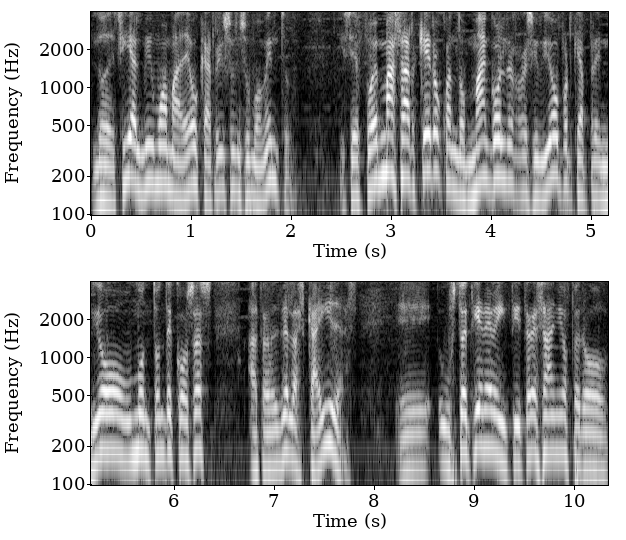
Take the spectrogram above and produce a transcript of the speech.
Lo decía el mismo Amadeo Carrizo en su momento. Y se fue más arquero cuando más goles recibió porque aprendió un montón de cosas a través de las caídas. Usted tiene 23 años, pero,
